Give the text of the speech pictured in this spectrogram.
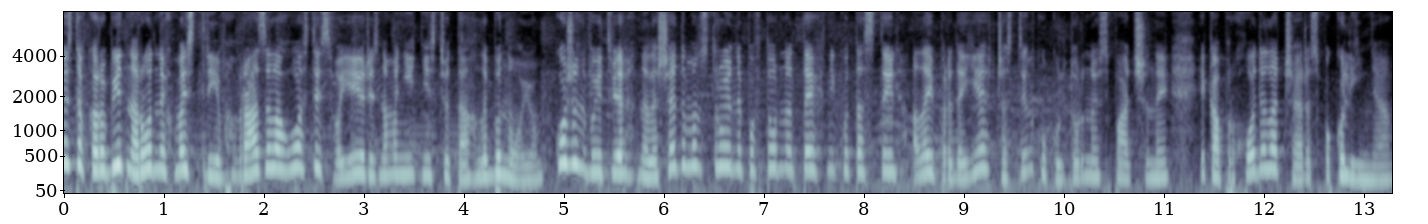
Виставка робіт народних майстрів вразила гостей своєю різноманітністю та глибиною. Кожен витвір не лише демонструє неповторну техніку та стиль, але й передає частинку культурної спадщини, яка проходила через покоління.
